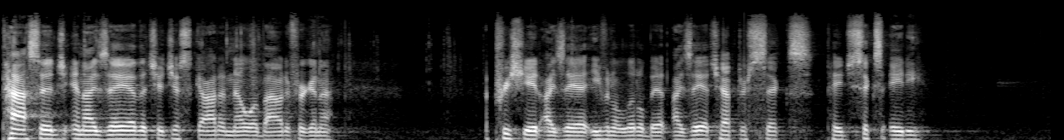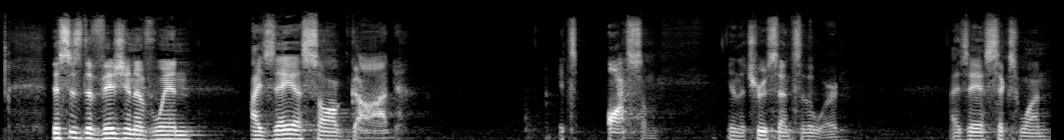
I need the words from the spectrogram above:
passage in Isaiah that you just got to know about if you're going to appreciate Isaiah even a little bit. Isaiah chapter 6, page 680. This is the vision of when Isaiah saw God. It's awesome in the true sense of the word. Isaiah 6 1.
